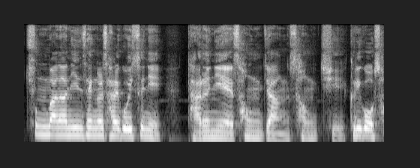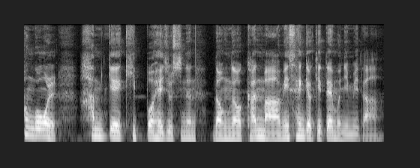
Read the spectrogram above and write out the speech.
충만한 인생을 살고 있으니 다른 이의 성장, 성취, 그리고 성공을 함께 기뻐해 줄 수 있는 넉넉한 마음이 생겼기 때문입니다.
